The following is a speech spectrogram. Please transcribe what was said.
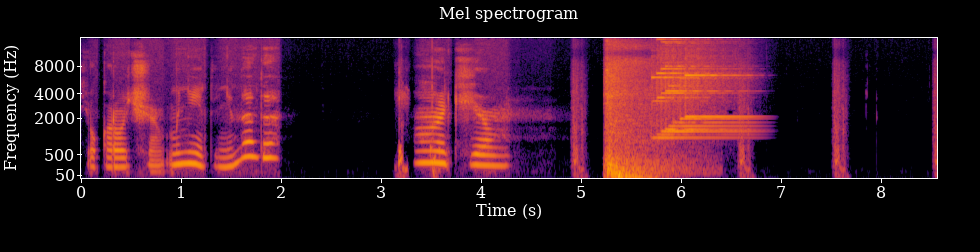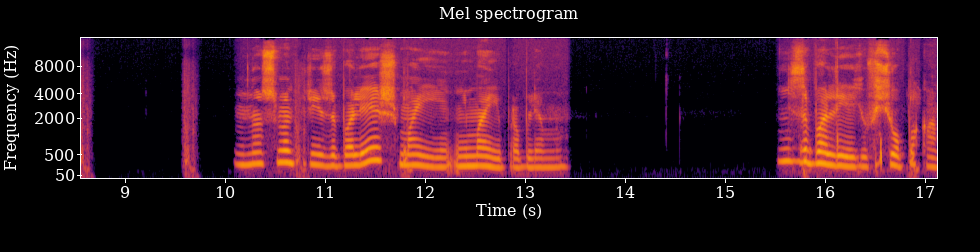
Все, короче, мне это не надо. Окей. Ну смотри, заболеешь мои, не мои проблемы. Не заболею. Все, пока.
